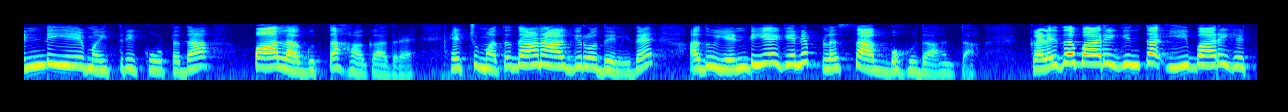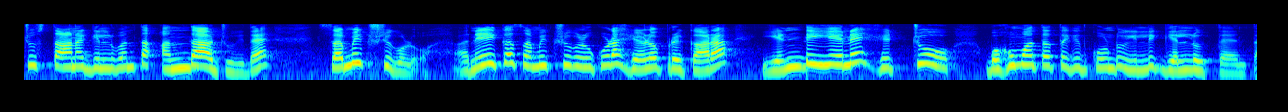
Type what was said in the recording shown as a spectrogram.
ಎನ್ ಡಿ ಎ ಮೈತ್ರಿಕೂಟದ ಪಾಲಾಗುತ್ತಾ ಹಾಗಾದರೆ? ಹೆಚ್ಚು ಮತದಾನ ಆಗಿರೋದೇನಿದೆ? ಅದು ಎನ್ ಡಿ ಎಗೇನೆ ಪ್ಲಸ್ ಆಗಬಹುದಾ ಅಂತ. ಕಳೆದ ಬಾರಿಗಿಂತ ಈ ಬಾರಿ ಹೆಚ್ಚು ಸ್ಥಾನ ಗೆಲ್ಲುವಂಥ ಅಂದಾಜು ಇದೆ. ಸಮೀಕ್ಷೆಗಳು, ಅನೇಕ ಸಮೀಕ್ಷೆಗಳು ಕೂಡ ಹೇಳೋ ಪ್ರಕಾರ ಎನ್ ಡಿ ಎನೇ ಹೆಚ್ಚು ಬಹುಮತ ತೆಗೆದುಕೊಂಡು ಇಲ್ಲಿ ಗೆಲ್ಲುತ್ತೆ ಅಂತ.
